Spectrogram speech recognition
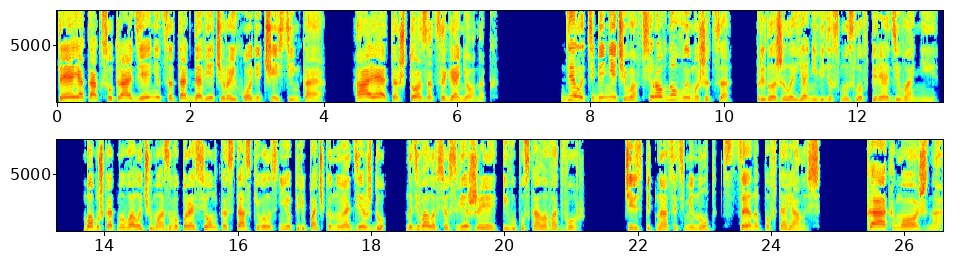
Тея как с утра оденется, так до вечера и ходит чистенькая. А это что за цыганенок?» «Делать тебе нечего, все равно выможется», — предложила я, не видя смысла в переодевании. Бабушка отмывала чумазого поросенка, стаскивала с нее перепачканную одежду, надевала все свежее и выпускала во двор. Через пятнадцать минут сцена повторялась. «Как можно?»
